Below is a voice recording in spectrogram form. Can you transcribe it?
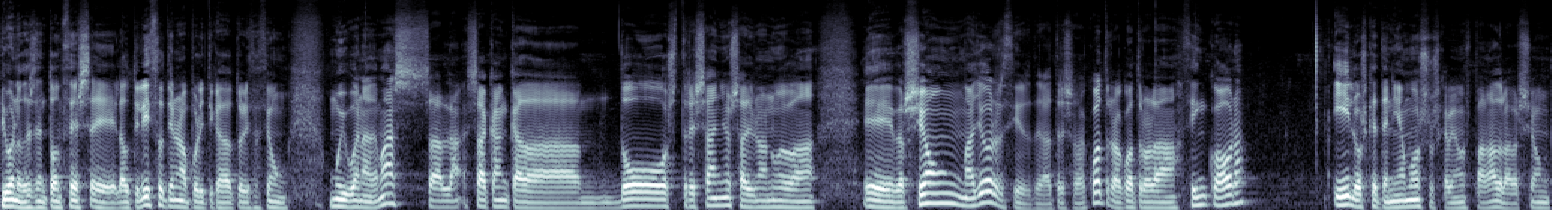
Y bueno, desde entonces eh, la utilizo, tiene una política de actualización muy buena además, sacan cada dos, tres años, sale una nueva eh, versión mayor, es decir, de la 3 a la 4, la 4 a la 5 ahora. Y los que teníamos, los que habíamos pagado la versión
